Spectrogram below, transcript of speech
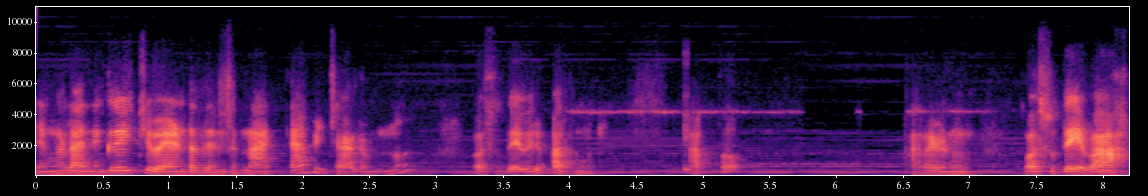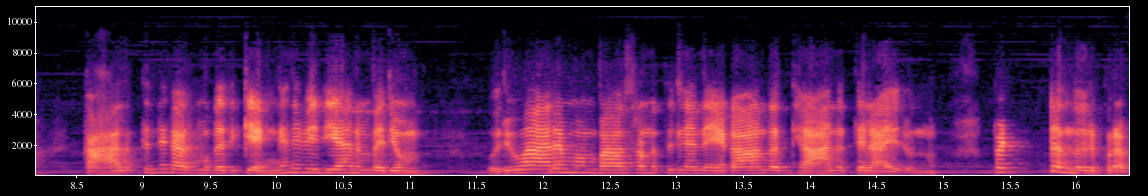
ഞങ്ങൾ അനുഗ്രഹിച്ച് വേണ്ടത് എന്തെന്ന് ആജ്ഞാപിച്ചാലും എന്ന് വസുദേവര് പറഞ്ഞു. അപ്പൊ പറയണു വസുദേവ കാലത്തിന്റെ കർമ്മഗതിക്ക് എങ്ങനെ വ്യതിയാനം വരും? ഒരു വാരം മുമ്പ് ആശ്രമത്തിൽ ഞാൻ ഏകാന്ത ധ്യാനത്തിലായിരുന്നു. പെട്ടെന്നൊരു പ്രഭ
